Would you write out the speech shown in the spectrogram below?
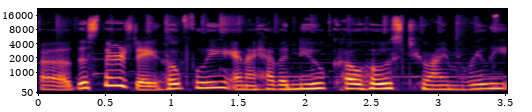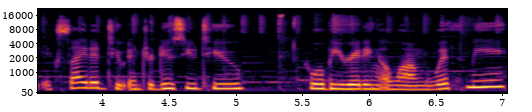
uh, this Thursday, hopefully, and I have a new co host who I'm really excited to introduce you to, who will be reading along with me.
